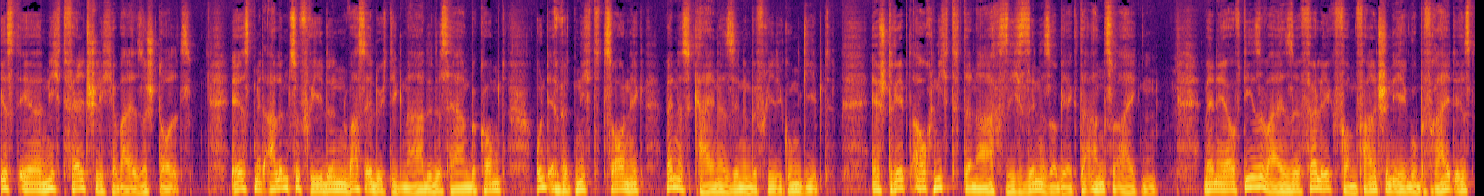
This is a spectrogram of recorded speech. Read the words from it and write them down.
ist er nicht fälschlicherweise stolz. Er ist mit allem zufrieden, was er durch die Gnade des Herrn bekommt, und er wird nicht zornig, wenn es keine Sinnenbefriedigung gibt. Er strebt auch nicht danach, sich Sinnesobjekte anzueignen. Wenn er auf diese Weise völlig vom falschen Ego befreit ist,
